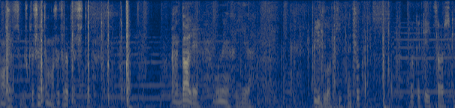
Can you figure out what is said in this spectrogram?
Можуть собі включити, можуть виключити. Далі у них є підлокітничок. Отакий царський.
